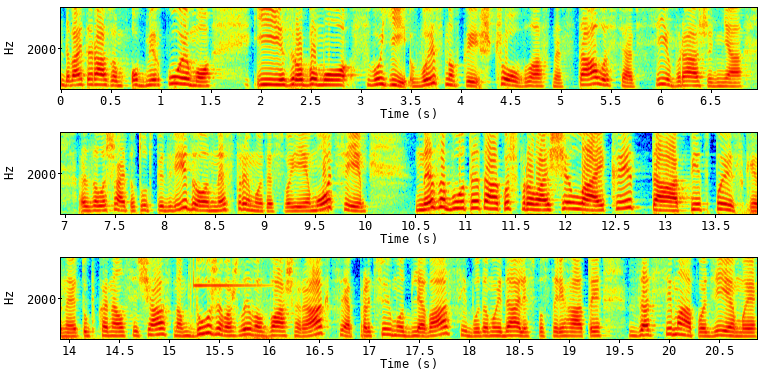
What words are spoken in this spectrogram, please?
Давайте разом обміркуємо і зробимо свої висновки, що власне сталося. Всі враження залишайте тут під відео, не стримуйте свої емоції. Не забудьте також про ваші лайки та підписки на youtube канал Січас. Нам дуже важлива ваша реакція. Працюємо для вас і будемо й далі спостерігати за всіма подіями,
